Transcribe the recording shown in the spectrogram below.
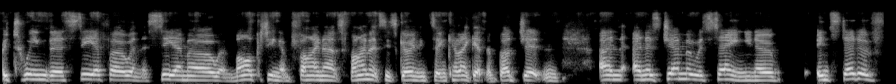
between the cfo and the cmo and marketing and finance. Finance is going and saying can i get the budget? And and and as gemma was saying you know instead of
